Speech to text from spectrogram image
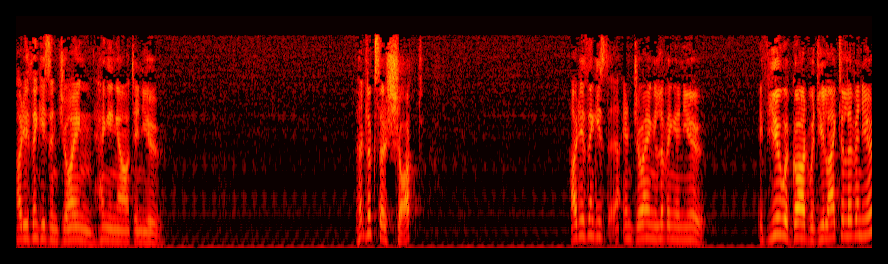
How do you think He's enjoying hanging out in you? Don't look so shocked. How do you think he's enjoying living in you? If you were God, would you like to live in you?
